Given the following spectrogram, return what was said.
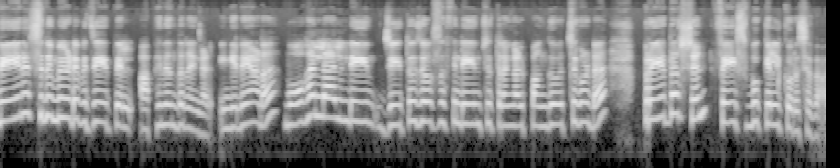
നേരെ സിനിമയുടെ വിജയത്തിൽ അഭിനന്ദനങ്ങൾ. ഇങ്ങനെയാണ് മോഹൻലാലിന്റെയും ജീത്തു ജോസഫിന്റെയും ചിത്രങ്ങൾ പങ്കുവച്ചുകൊണ്ട് പ്രിയദർശൻ ഫേസ്ബുക്കിൽ കുറിച്ചത്.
